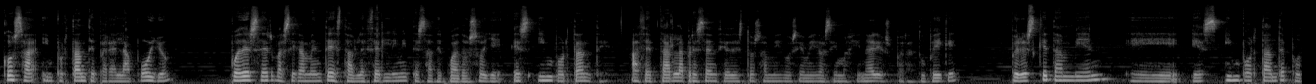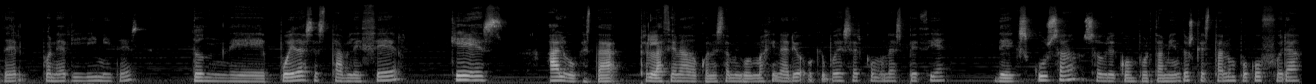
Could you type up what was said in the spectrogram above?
cosa importante para el apoyo puede ser básicamente establecer límites adecuados. Oye, es importante aceptar la presencia de estos amigos y amigas imaginarios para tu peque, pero es que también eh, es importante poder poner límites donde puedas establecer qué es algo que está relacionado con ese amigo imaginario o que puede ser como una especie de excusa sobre comportamientos que están un poco fuera,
